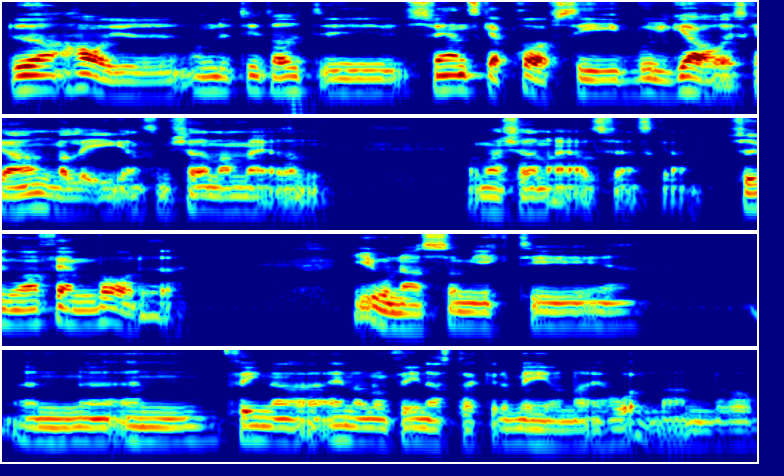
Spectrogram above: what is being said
Du har ju, om du tittar ut i svenska proffs i bulgariska andra ligan som tjänar mer än vad man tjänar i allsvenskan. 2005 var det Jonas som gick till en, en, fina, en av de finaste akademierna i Holland och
